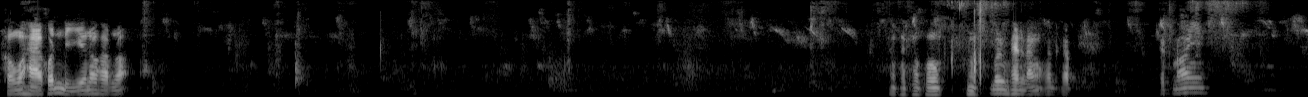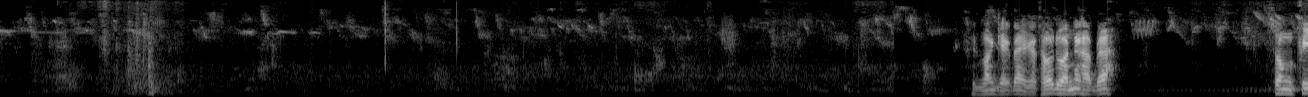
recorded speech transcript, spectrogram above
เขามาหาคนดีอยู่เนาะครับเนาะ นะครับผมเบื้องแผ่นหลังคนครับเล็กน้อยขึ้นบางจากได้กับโทรด่วนนะครับเด้อส่งฟรี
